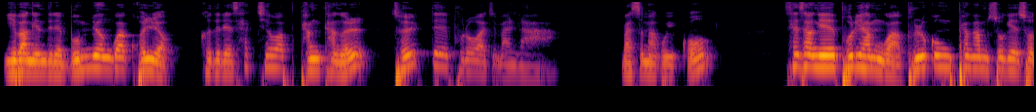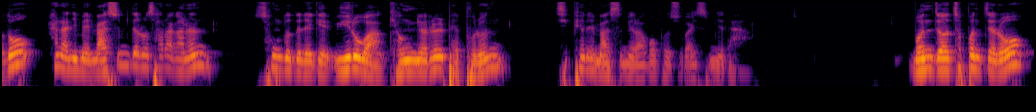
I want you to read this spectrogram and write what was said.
이방인들의 문명과 권력, 그들의 사체와 방탕을 절대 부러워하지 말라 말씀하고 있고 세상의 불의함과 불공평함 속에서도 하나님의 말씀대로 살아가는 성도들에게 위로와 격려를 베푸는 시편의 말씀이라고 볼 수가 있습니다. 먼저 첫 번째로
